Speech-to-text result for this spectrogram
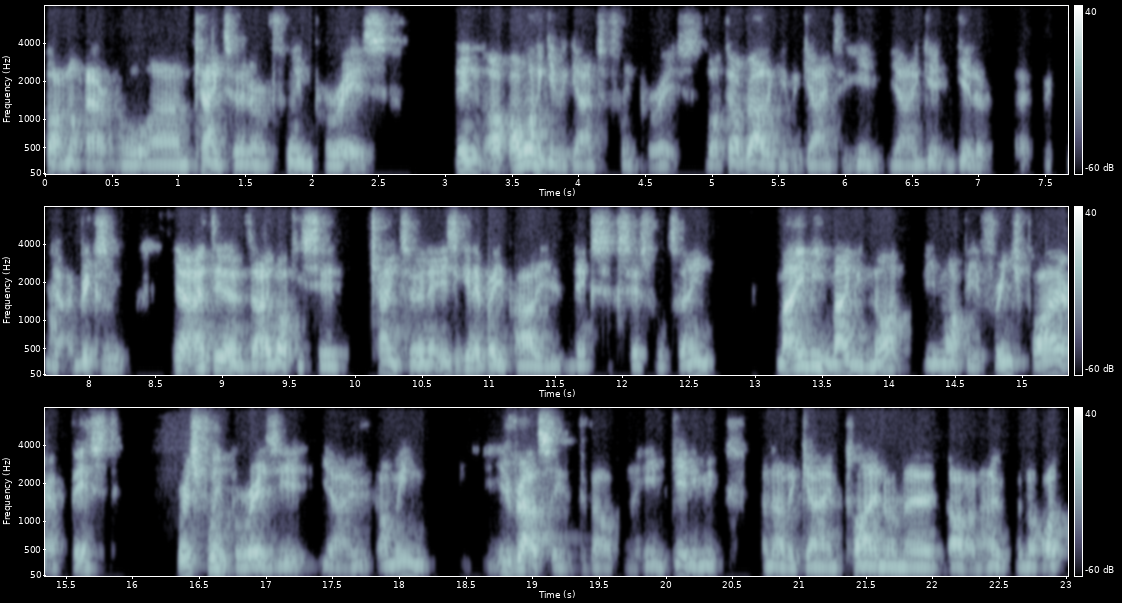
oh, not Aaron Hall, um, Kane Turner and Flynn Perez, then I, I, want to give a game to Flynn Perez. Like, I'd rather give a game to him. You know, get get a, a you know, because you know, at the end of the day, like you said, Kane Turner is he going to be part of your next successful team? Maybe, maybe not. He might be a fringe player at best. Whereas Flynn Perez, you, you know, I mean, you'd rather see the development of him, get him another game playing on a, I don't know,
